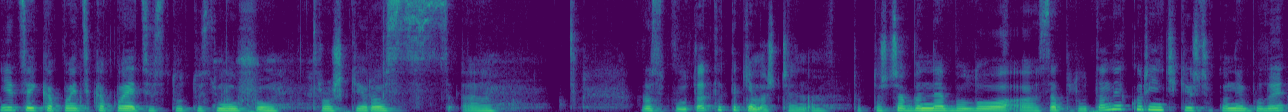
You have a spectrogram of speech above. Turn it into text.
І цей капець-капець ось тут ось мушу трошки роз, е, розпутати таким ось чином. Тобто, щоб не було е, заплутаних корінчиків, щоб вони були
